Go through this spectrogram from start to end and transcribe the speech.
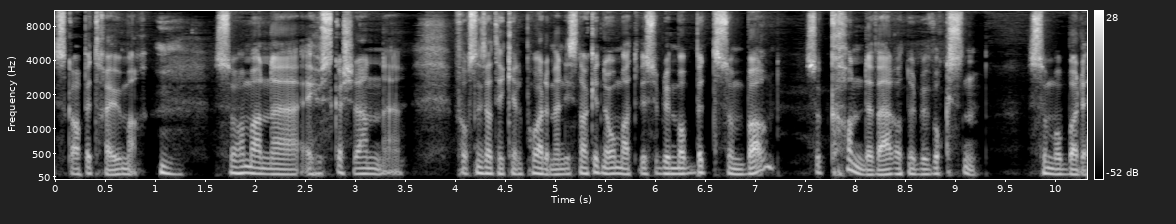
skape traumer. Mm. Så har man, eh, jeg husker ikke den eh, forskningsartikkelen på det, men de snakket noe om at hvis du blir mobbet som barn, så kan det være at når du blir voksen, så mobber du.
